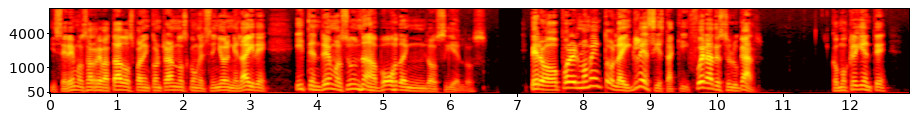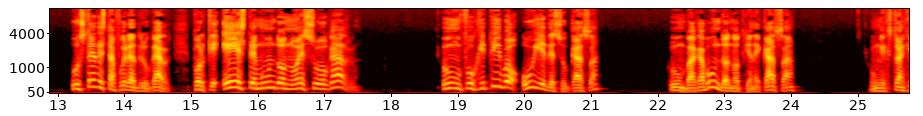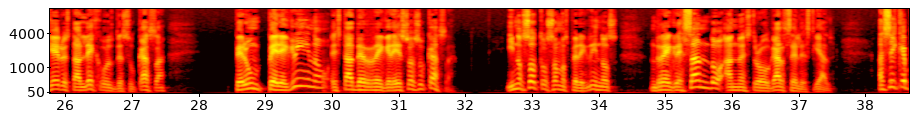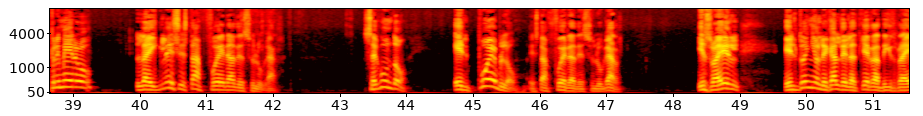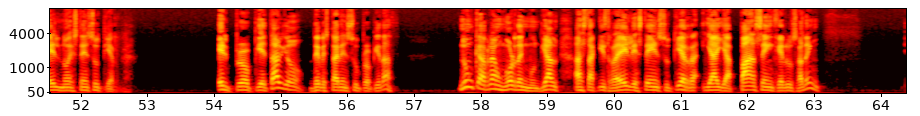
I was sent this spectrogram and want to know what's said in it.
Y seremos arrebatados para encontrarnos con el Señor en el aire y tendremos una boda en los cielos. Pero por el momento la iglesia está aquí, fuera de su lugar. Como creyente, Usted está fuera de lugar, porque este mundo no es su hogar. Un fugitivo huye de su casa, un vagabundo no tiene casa, un extranjero está lejos de su casa, pero un peregrino está de regreso a su casa. Y nosotros somos peregrinos regresando a nuestro hogar celestial. Así que primero, la iglesia está fuera de su lugar. Segundo, el pueblo está fuera de su lugar. Israel, el dueño legal de la tierra de Israel no está en su tierra. El propietario debe estar en su propiedad. Nunca habrá un orden mundial hasta que Israel esté en su tierra y haya paz en Jerusalén.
